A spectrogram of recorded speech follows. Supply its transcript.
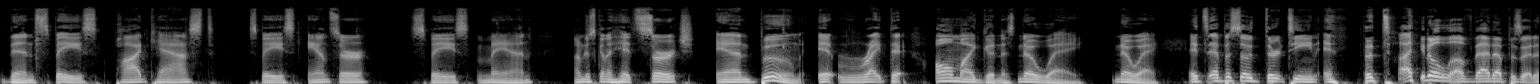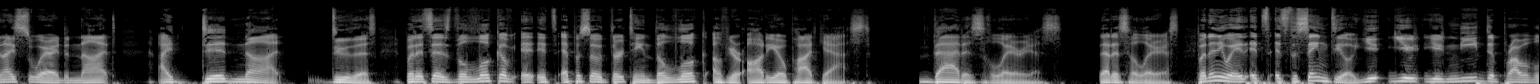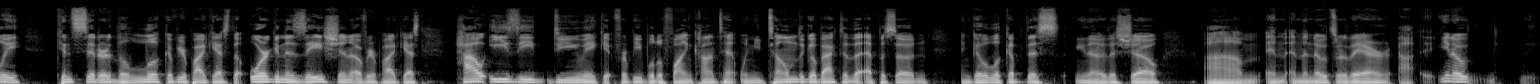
then space podcast space answer space man, I'm just going to hit search and boom, it right there. Oh my goodness, no way, no way. It's episode 13 and the title of that episode, and I swear I did not I did not do this, but it says the look of it's episode 13, the look of your audio podcast. That is hilarious. That is hilarious. But anyway, it's it's the same deal. You you you need to probably consider the look of your podcast, the organization of your podcast. How easy do you make it for people to find content when you tell them to go back to the episode and, and go look up this, you know, this show? Um, and, and the notes are there. Uh, you know,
